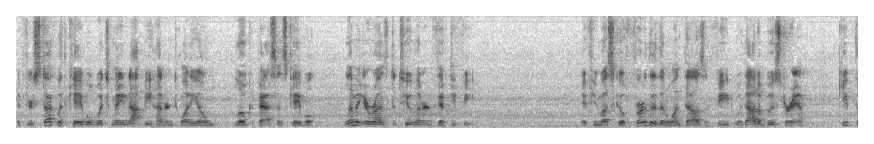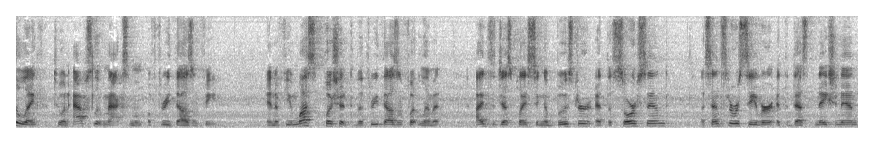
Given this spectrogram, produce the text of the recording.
If you're stuck with cable which may not be 120 ohm low capacitance cable, limit your runs to 250 feet. If you must go further than 1,000 feet without a booster amp, keep the length to an absolute maximum of 3,000 feet. And if you must push it to the 3,000 foot limit, I'd suggest placing a booster at the source end, a sensitive receiver at the destination end,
